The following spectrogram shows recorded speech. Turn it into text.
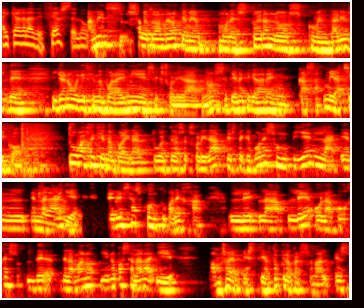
hay que agradecérselo. A mí, sobre todo, André, lo que me molestó eran los comentarios de yo no voy diciendo por ahí mi sexualidad, ¿no? Se tiene que quedar en casa. Mira, chico, tú vas diciendo por ahí tu heterosexualidad desde que pones un pie en la, en, en la calle, te besas con tu pareja, le, la lee o la coges de, de la mano y no pasa nada. Y vamos a ver, es cierto que lo personal es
